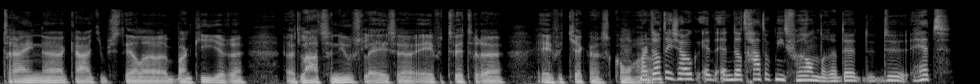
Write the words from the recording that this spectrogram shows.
Treinkaartje bestellen, bankieren, het laatste nieuws lezen... even twitteren, even checken. Maar dat is ook, en, en dat gaat ook niet veranderen. De, de, de, het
